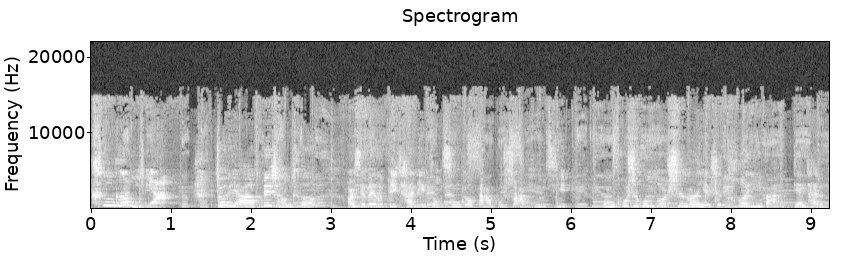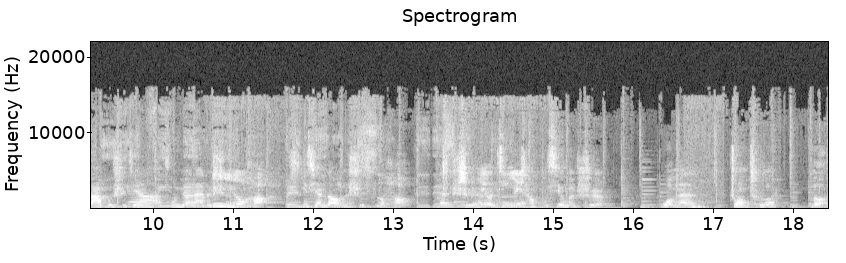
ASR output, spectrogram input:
坑歌迷呀、”。对呀，非常坑。而且为了避开李总新歌发布刷屏期，我们酷视工作室呢也是特意把电台的发布时间啊，从原来的十六号提前到了十四号。但是是不是很有经验非常不幸的是，我们撞车了。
